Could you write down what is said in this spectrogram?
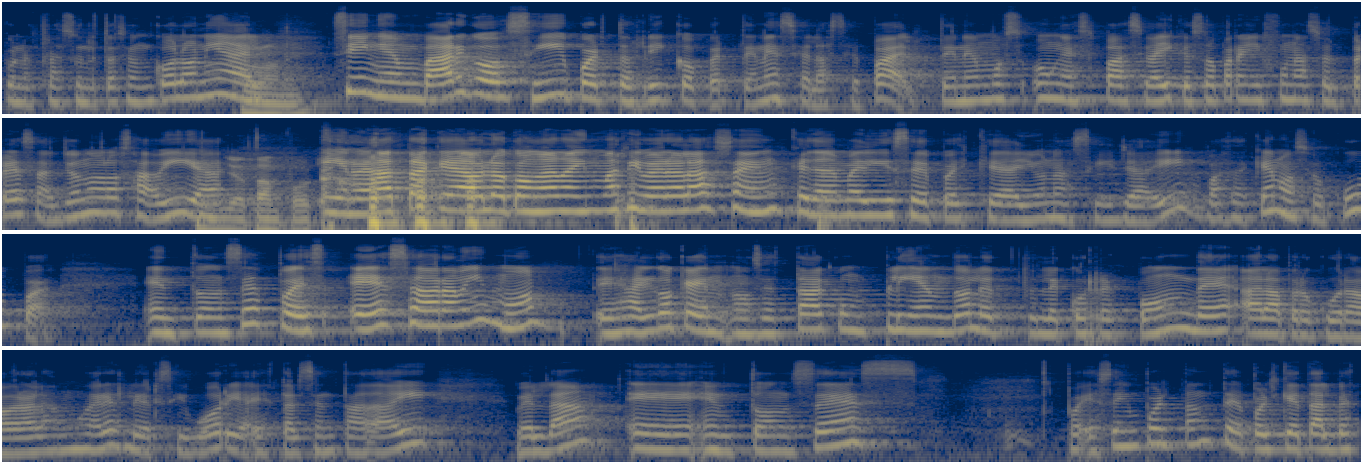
por nuestra situación colonial. Sin embargo, sí, Puerto Rico pertenece a la CEPAL. Tenemos un espacio ahí, que eso para mí fue una sorpresa. Yo no lo sabía. Yo tampoco. Y no es hasta que hablo con Ana Irma Rivera Lacen que ella me dice pues que hay una silla ahí, lo que pasa es que no se ocupa. Entonces, pues eso ahora mismo es algo que no se está cumpliendo, le, le corresponde a la Procuradora de las Mujeres, Lier Ciboria, estar sentada ahí, ¿verdad? Eh, entonces, pues eso es importante, porque tal vez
